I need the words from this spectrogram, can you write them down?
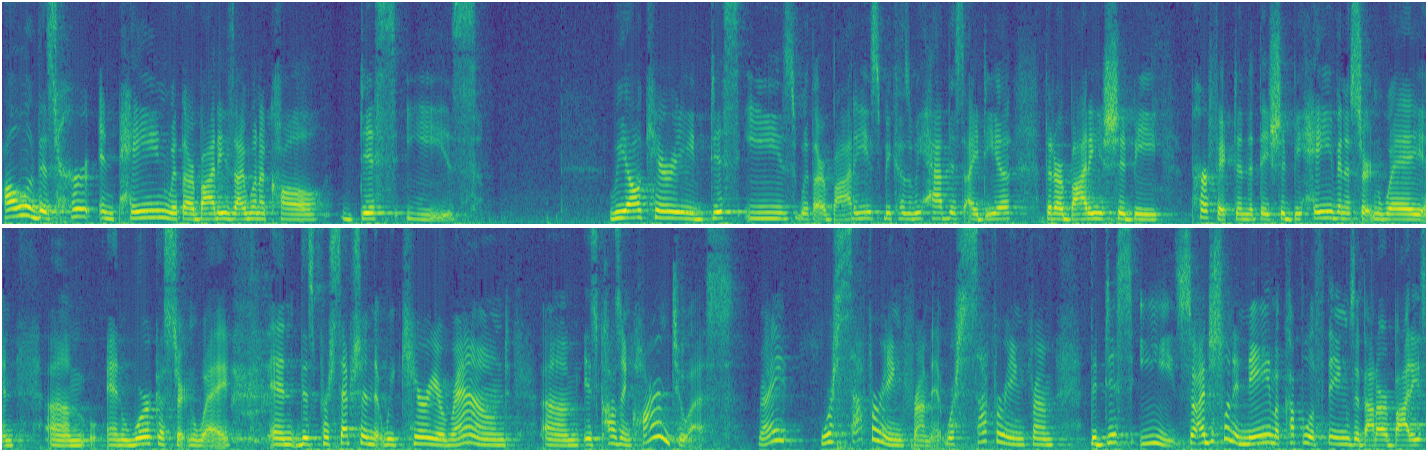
All of this hurt and pain with our bodies, I want to call dis ease. We all carry dis-ease with our bodies because we have this idea that our bodies should be perfect and that they should behave in a certain way and, um, and work a certain way. And this perception that we carry around um, is causing harm to us, right? We're suffering from it. We're suffering from the dis-ease. So I just want to name a couple of things about our bodies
